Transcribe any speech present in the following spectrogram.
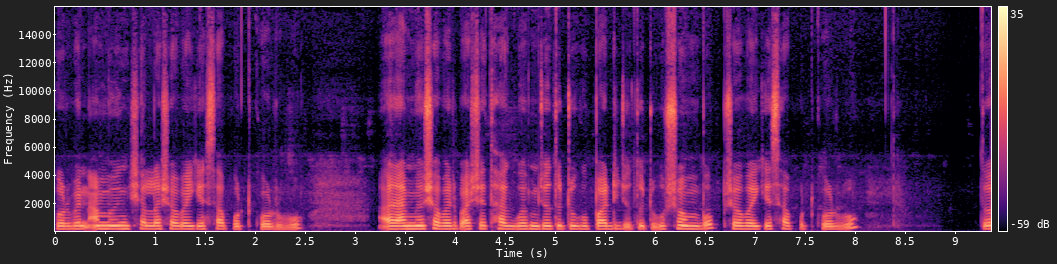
করবেন। আমিও ইনশাল্লাহ সবাইকে সাপোর্ট করব। আর আমিও সবার পাশে থাকব। আমি যতটুকু পারি, যতটুকু সম্ভব সবাইকে সাপোর্ট করব। তো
